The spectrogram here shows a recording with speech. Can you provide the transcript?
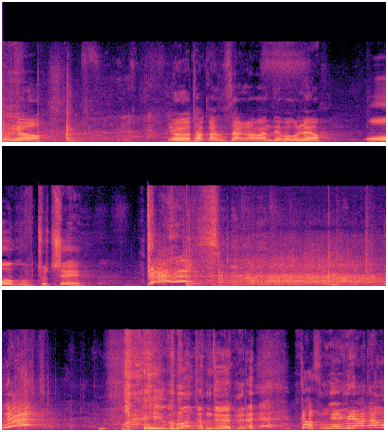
여기요. 여 닭가슴살 남았는데 먹을래요? 어, 그거 좋지. 이거만 줬는데 왜 그래? 가슴 예민하다고!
